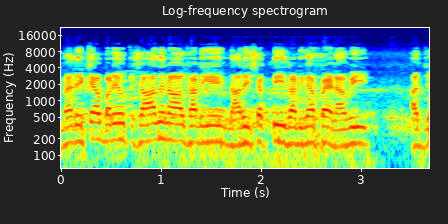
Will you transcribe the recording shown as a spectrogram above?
ਮੈਂ ਦੇਖਿਆ ਬੜੇ ਉਤਸ਼ਾਹ ਦੇ ਨਾਲ ਸਾਡੀ ਨਾਰੀ ਸ਼ਕਤੀ, ਸਾਡੀਆਂ ਭੈਣਾਂ ਵੀ ਅੱਜ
